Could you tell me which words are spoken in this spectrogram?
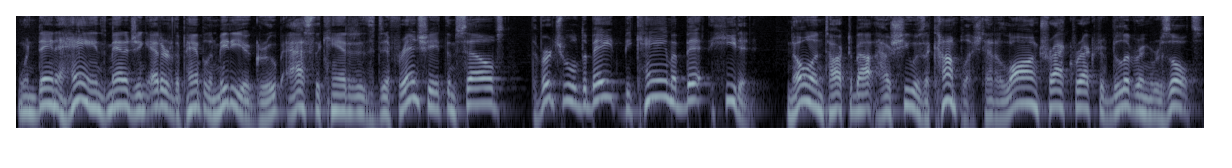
When Dana Haynes, managing editor of the Pamplin Media Group, asked the candidates to differentiate themselves, the virtual debate became a bit heated. Nolan talked about how she was accomplished, had a long track record of delivering results,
